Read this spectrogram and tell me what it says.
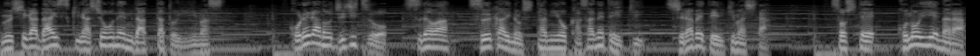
虫が大好きな少年だったと言います。これらの事実を須田は数回の下見を重ねていき、調べていきました。そして、この家なら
